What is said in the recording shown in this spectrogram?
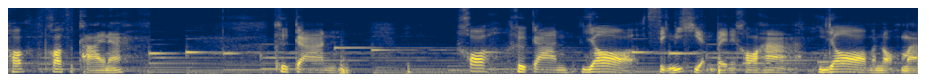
ข้อข้อสุดท้ายนะ คือการข้อคือการย่อสิ่งที่เขียนไปในข้อ 5 ย่อมันออกมา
